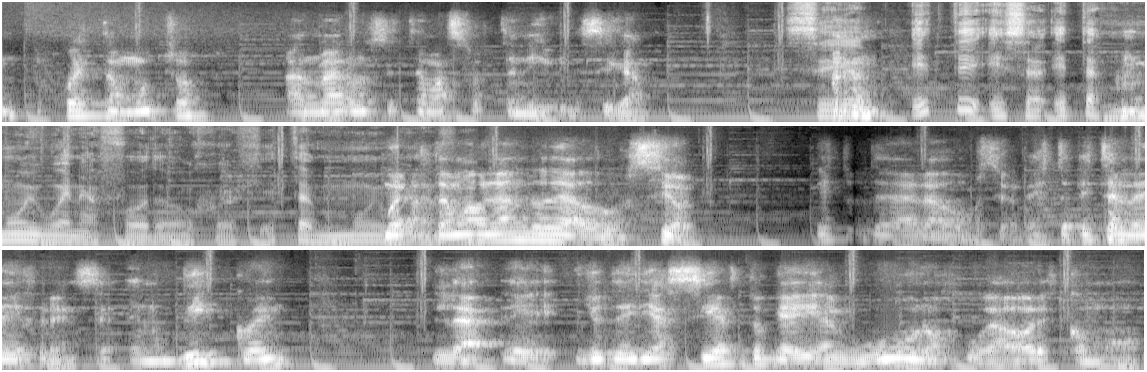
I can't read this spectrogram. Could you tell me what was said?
cuesta mucho armar un sistema sostenible, sigamos. Sí, este, esta es muy buena foto, Jorge. Esta es muy bueno, estamos hablando de adopción. Esto te da la adopción. esta es la diferencia. En Bitcoin, la, eh, yo te diría cierto que hay algunos jugadores como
